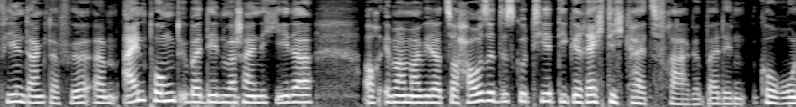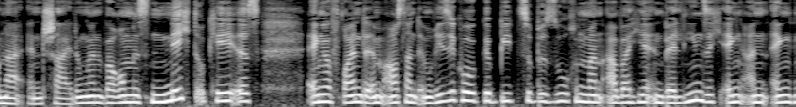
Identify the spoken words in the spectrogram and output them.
vielen Dank dafür. Ähm, ein Punkt, über den wahrscheinlich jeder auch immer mal wieder zu Hause diskutiert, die Gerechtigkeitsfrage bei den Corona-Entscheidungen, warum es nicht okay ist, enge Freunde im Ausland im Risikogebiet zu besuchen, man aber hier in Berlin sich eng an eng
